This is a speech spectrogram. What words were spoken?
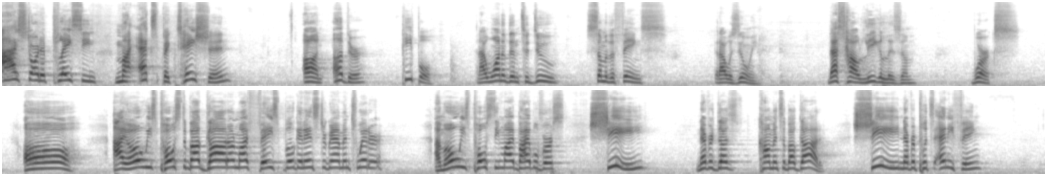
I started placing my expectation on other people. And I wanted them to do some of the things that I was doing. That's how legalism works. Oh, I always post about God on my Facebook and Instagram and Twitter. I'm always posting my Bible verse. She never does comments about God. She never puts anything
